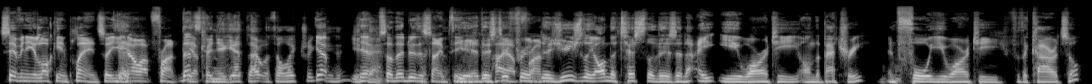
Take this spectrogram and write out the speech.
Seven year lock in plan. So you Yeah. know up front. That's Can you get that with electric? Yep. You, you yeah. can. So they do the same thing. Yeah, there's different. There's usually on the Tesla, there's an eight year warranty on the battery and mm-hmm. four year warranty for the car itself.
